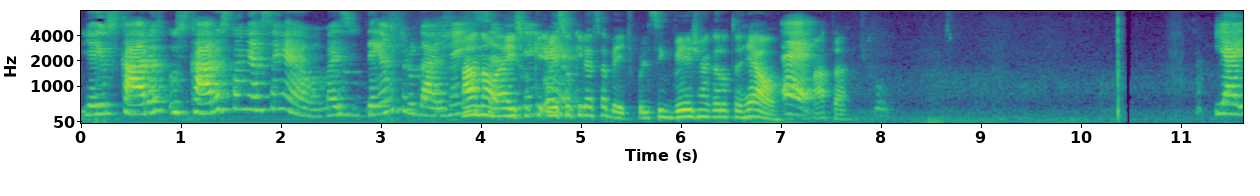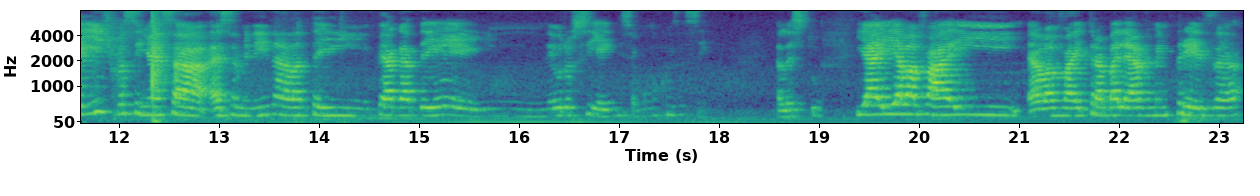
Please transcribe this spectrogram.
E aí os caras, os caras conhecem ela, mas dentro da agência. Ah, não, é isso, que, ninguém é isso que eu conhece. queria saber. Tipo, eles se vejam a garota real. É, Ah, tá. E aí, tipo assim, essa, essa menina, ela tem PhD em neurociência, alguma coisa assim. Ela estuda. E aí ela vai, ela vai trabalhar numa empresa,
